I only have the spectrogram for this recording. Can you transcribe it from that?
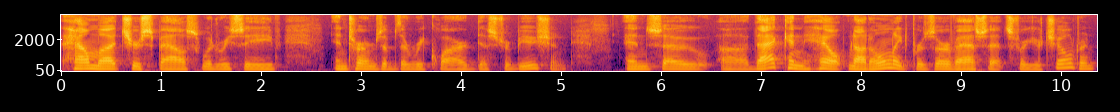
how much your spouse would receive in terms of the required distribution. And so uh, that can help not only preserve assets for your children,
